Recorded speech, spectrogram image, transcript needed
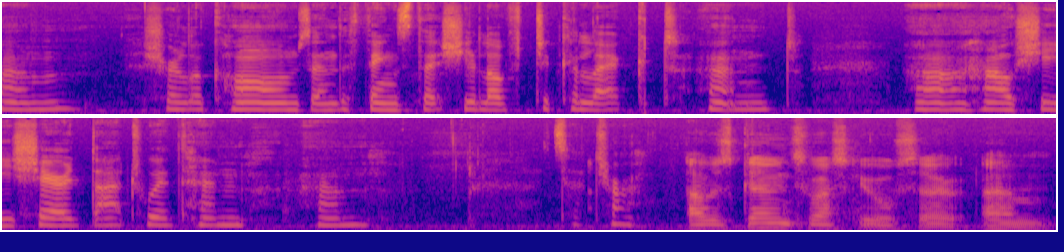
um, Sherlock Holmes and the things that she loved to collect, and how she shared that with him. Um, etc. I was going to ask you also, um,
